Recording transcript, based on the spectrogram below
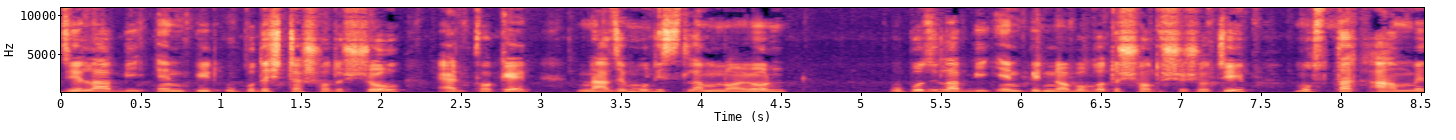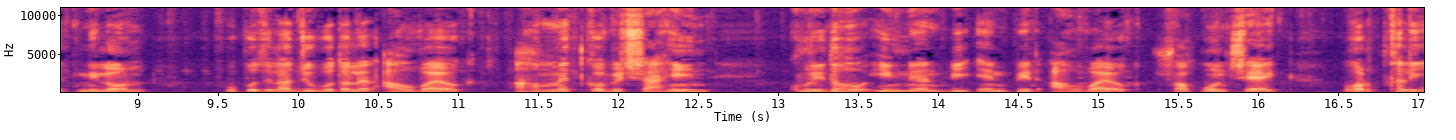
জেলা বিএনপির উপদেষ্টা সদস্য অ্যাডভোকেট নাজমুল ইসলাম নয়ন উপজেলা বিএনপির নবগত সদস্য সচিব মোস্তাক আহমেদ মিলন, উপজেলা যুবদলের আহ্বায়ক আহমেদ কবির শাহিন, ঘুরিদহ ইউনিয়ন বিএনপির আহ্বায়ক স্বপন শেখ, ভরতখালী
